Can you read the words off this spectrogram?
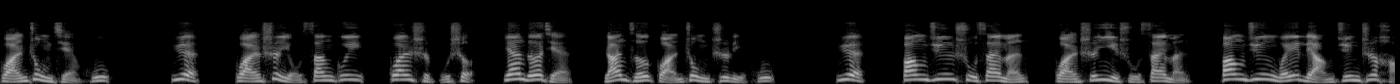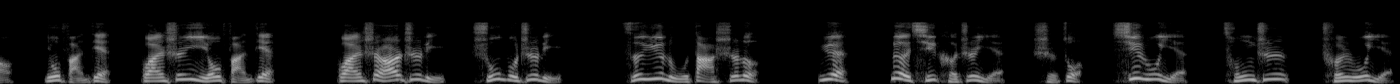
管仲简乎？”曰：“管氏有三规，官事不赦，焉得简？然则管仲之礼乎？”曰：“邦君戍塞门，管氏亦戍塞门。邦君为两军之好，有反殿；管氏亦有反殿。管氏而知礼，孰不知礼？”子与鲁大师乐。曰：“乐其可知也。”始作，昔如也；从之，纯如也；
